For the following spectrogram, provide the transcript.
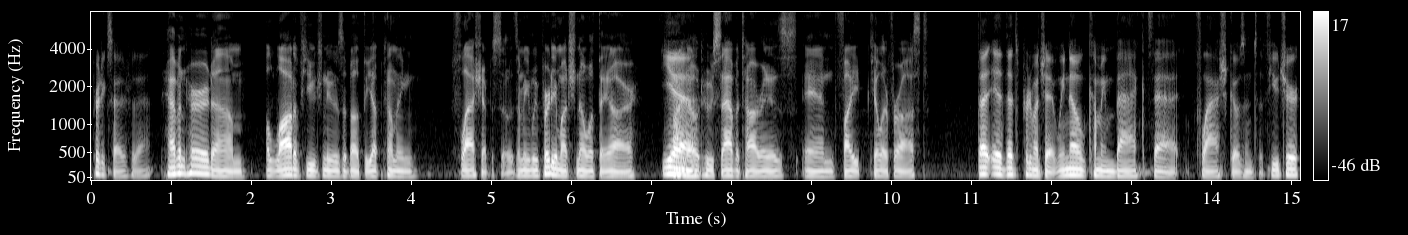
Pretty excited for that. Haven't heard um, a lot of huge news about the upcoming Flash episodes. I mean, we pretty much know what they are. Yeah. Find out who Savitar is and fight Killer Frost. That that's pretty much it. We know coming back that Flash goes into the future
